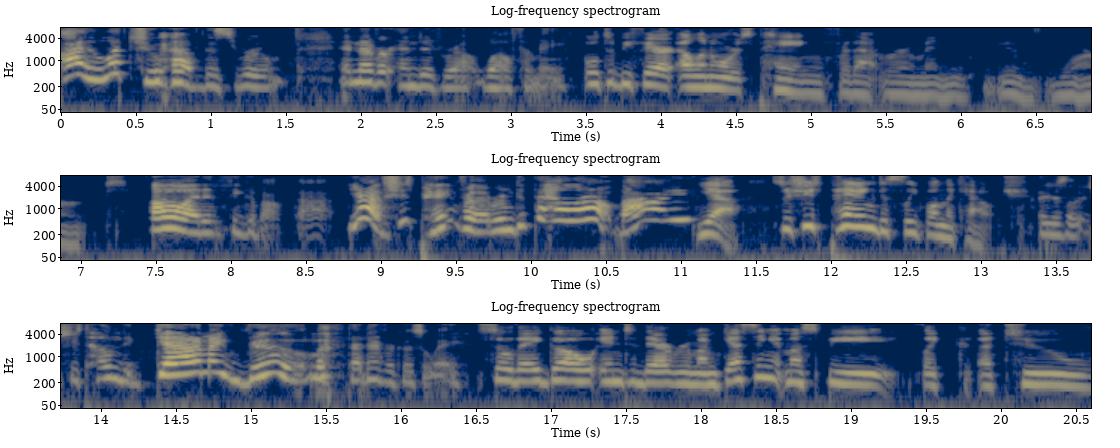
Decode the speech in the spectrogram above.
I let you have this room." It never ended well for me. Well, to be fair, Eleanor is paying for that room, and you weren't. Oh, I didn't think about that. Yeah, if she's paying for that room, get the hell out. Bye. Yeah, so she's paying to sleep on the couch. I just love it. She's telling him to get out of my room. That never goes away. So they go into their room. I'm guessing it must be like a two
